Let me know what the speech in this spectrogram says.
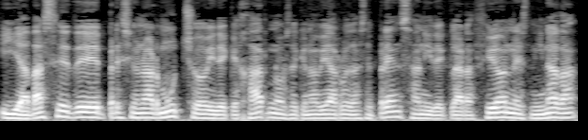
Y a base de presionar mucho y de quejarnos de que no había ruedas de prensa, ni declaraciones, ni nada,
